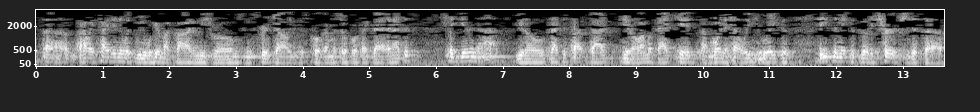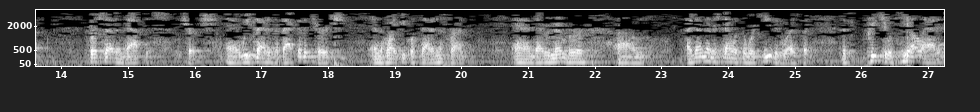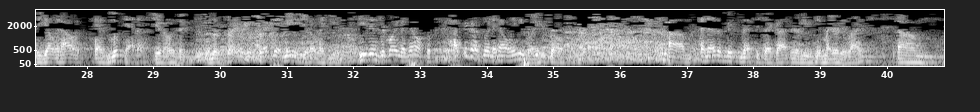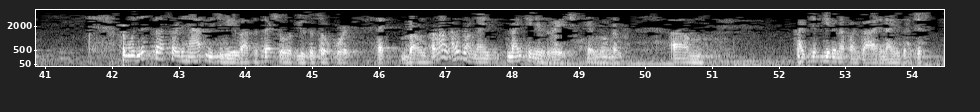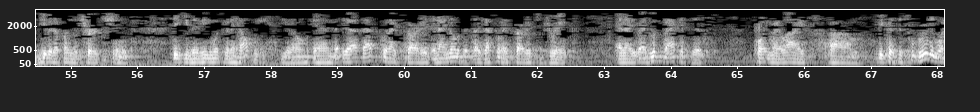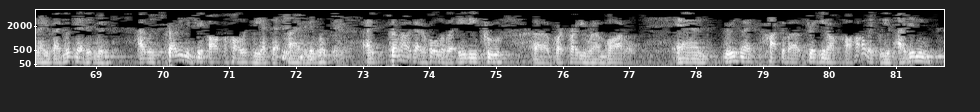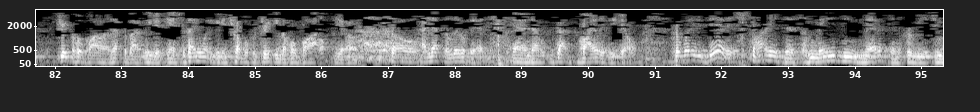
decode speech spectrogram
uh, how I tied it in with we will hear about God in these rooms and spirituality in this program and so forth like that, and I just had given up. You know, I just thought, God, you know, I'm a bad kid. I'm going to hell anyway. Because they used to make us go to church, this uh, First Southern Baptist church, and we sat in the back of the church, and the white people sat in the front. And I remember, um, I didn't understand what the word heathen was, but the preacher would yell at it, to yell it out and look at us, you know, and look directly at me, you know, like heathens are going to hell. So I figured I was going to hell anyway. So um, another mixed message I got early in my early life. Um, so when this stuff started happening to me about the sexual abuse and so forth, at around, around I was around nine, 19 years of age, can't remember. Um, I'd just given up on God and I had just given up on the church and thinking that anyone's going to help me, you know. And that, that's when I started, and I know this, I, that's when I started to drink. And I, I look back at this point in my life um, because it's really when I, I look at it when I was starting to drink alcoholically at that time, and it was I somehow I got a hold of an 80 proof uh, Bacardi rum bottle. And the reason I talk about drinking alcoholically is I didn't drink the whole bottle. I left about an inch because I didn't want to get in trouble for drinking the whole bottle, you know. So I left a little bit and um, got violently ill. So what it did, it started this amazing medicine for me to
